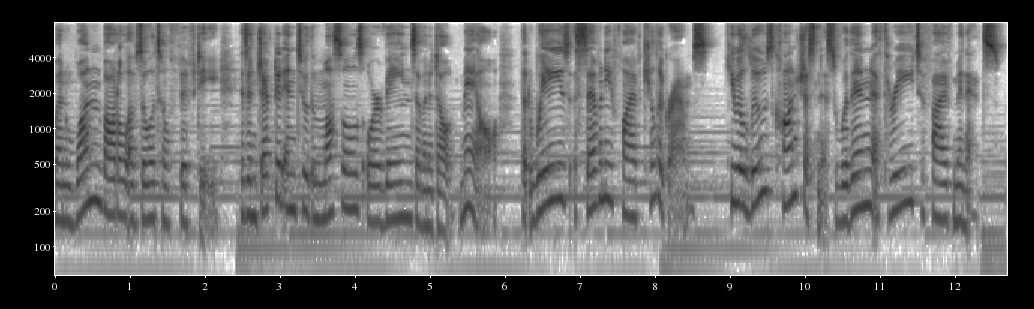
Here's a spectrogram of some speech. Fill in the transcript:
when one bottle of Zoletil 50 is injected into the muscles or veins of an adult male that weighs 75 kilograms, he will lose consciousness within 3 to 5 minutes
